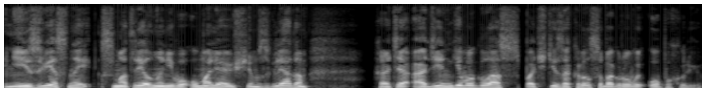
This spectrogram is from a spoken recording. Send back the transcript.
Неизвестный смотрел на него умоляющим взглядом, хотя один его глаз почти закрылся багровой опухолью.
